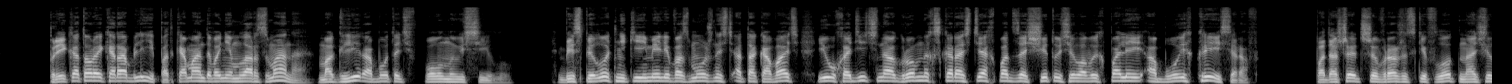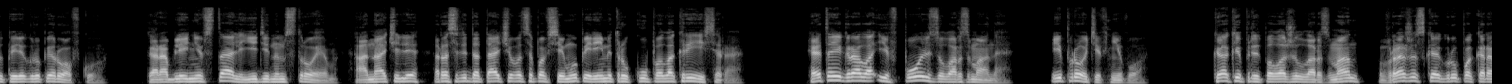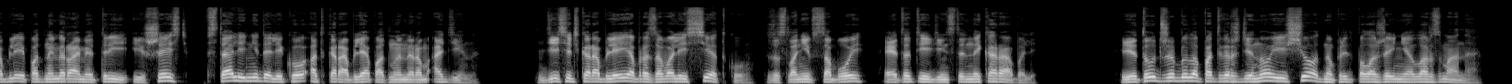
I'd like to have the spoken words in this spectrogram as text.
при которой корабли под командованием Ларзмана могли работать в полную силу. Беспилотники имели возможность атаковать и уходить на огромных скоростях под защиту силовых полей обоих крейсеров. Подошедший вражеский флот начал перегруппировку. Корабли не встали единым строем, а начали рассредотачиваться по всему периметру купола крейсера. Это играло и в пользу Ларзмана, и против него. Как и предположил Ларзман, вражеская группа кораблей под номерами 3 и 6 встали недалеко от корабля под номером 1. Десять кораблей образовали сетку, заслонив собой этот единственный корабль. И тут же было подтверждено еще одно предположение Ларзмана.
